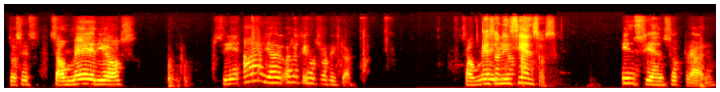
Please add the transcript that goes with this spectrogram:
entonces saumerios, ¿sí? Ah, y ahora tengo otro ritual. ¿Qué son inciensos? Inciensos, claro.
